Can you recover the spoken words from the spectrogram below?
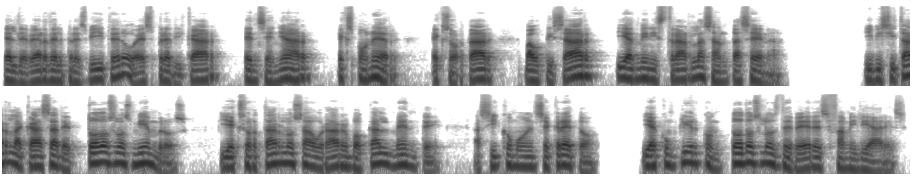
El deber del presbítero es predicar, enseñar, exponer, exhortar, bautizar y administrar la Santa Cena, y visitar la casa de todos los miembros, y exhortarlos a orar vocalmente, así como en secreto, y a cumplir con todos los deberes familiares.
